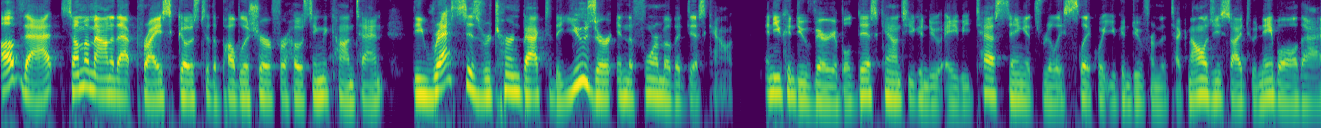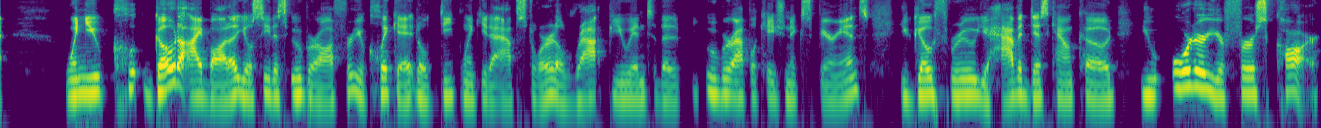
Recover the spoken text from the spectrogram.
Of that, some amount of that price goes to the publisher for hosting the content. The rest is returned back to the user in the form of a discount. And you can do variable discounts, you can do A B testing. It's really slick what you can do from the technology side to enable all that. When you cl- go to Ibotta, you'll see this Uber offer. You'll click it, it'll deep link you to App Store, it'll wrap you into the Uber application experience. You go through, you have a discount code, you order your first car.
